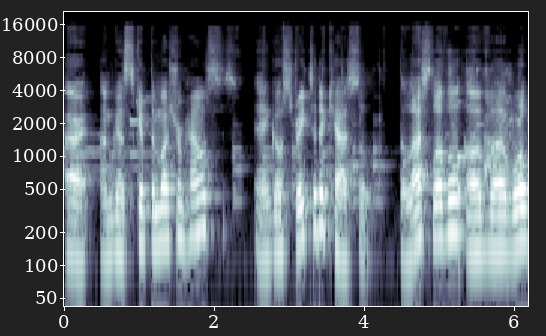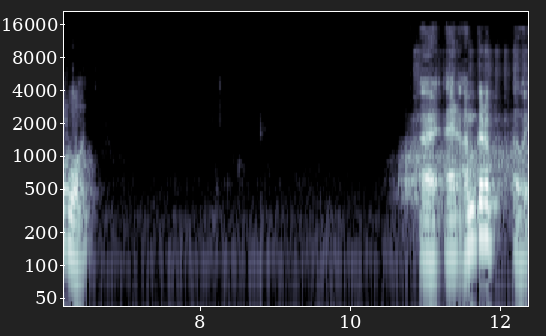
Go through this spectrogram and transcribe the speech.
Alright, I'm gonna skip the mushroom house and go straight to the castle. The last level of uh, World 1. Alright, and I'm gonna... Oh wait.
